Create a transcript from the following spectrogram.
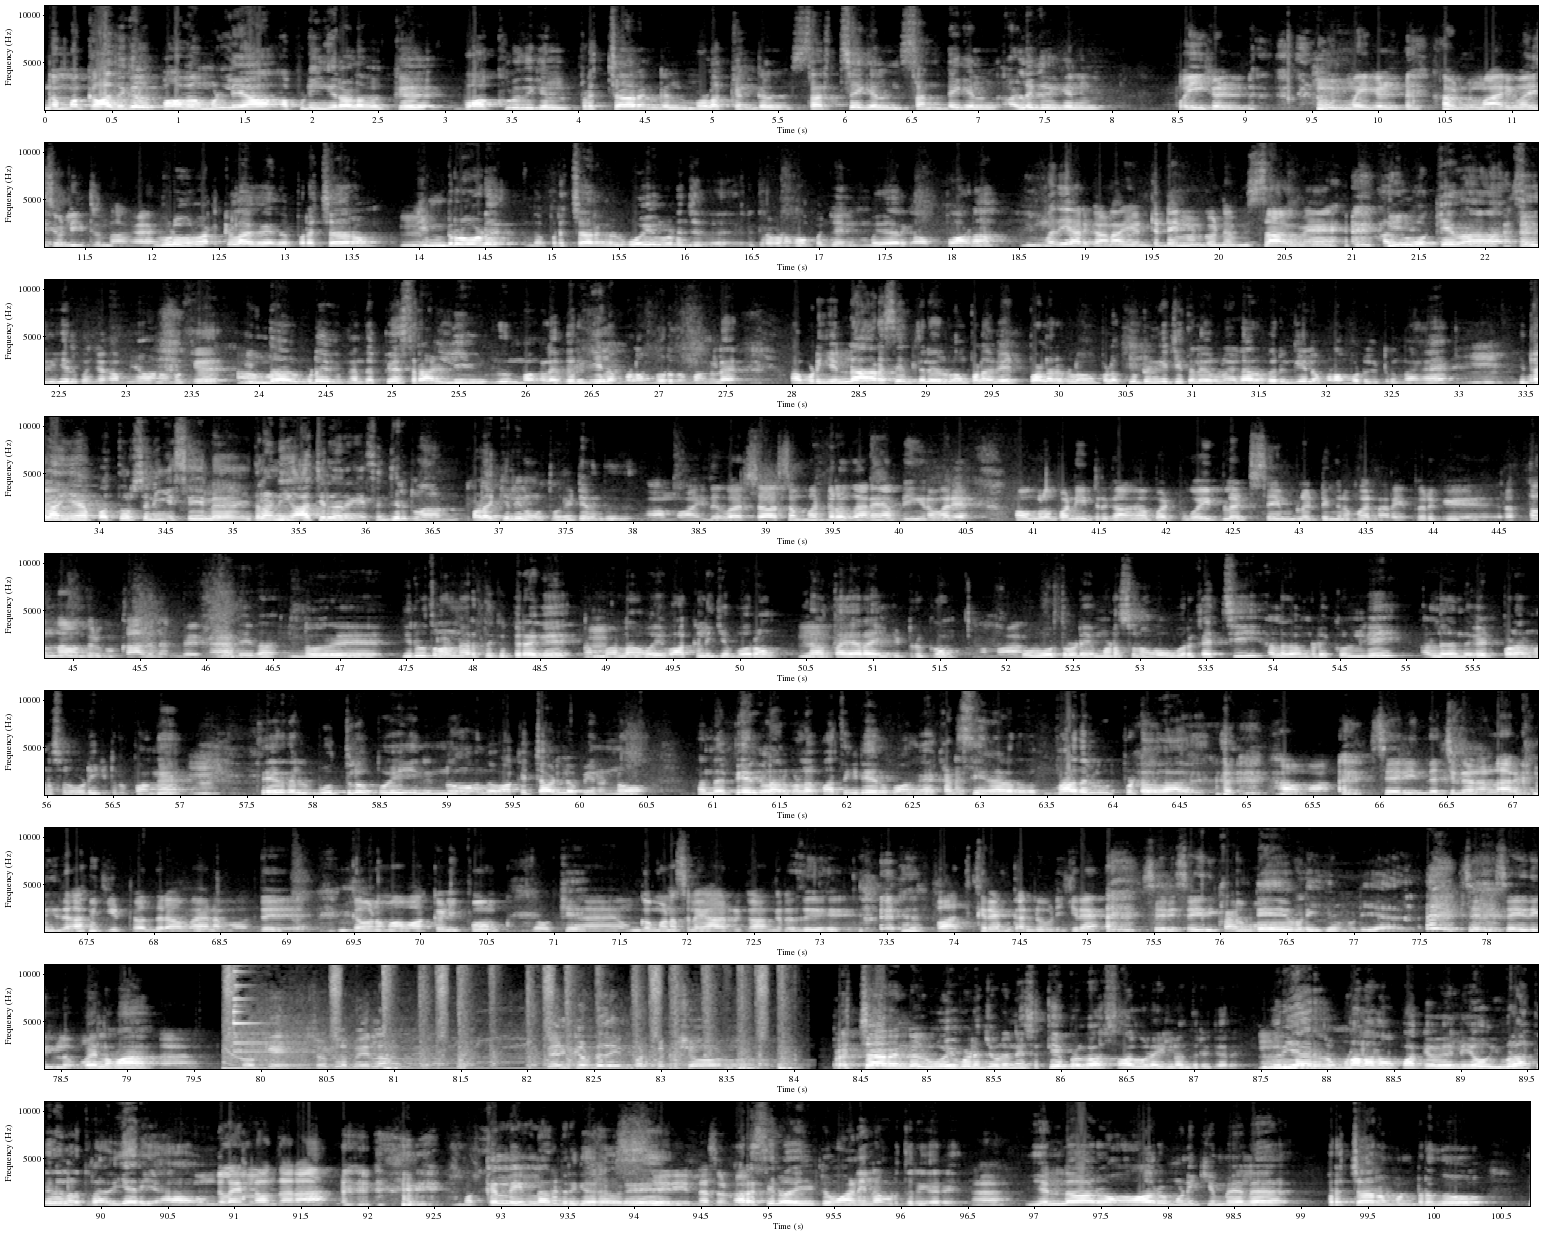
நம்ம காதுகள் பாவம் இல்லையா அப்படிங்கிற அளவுக்கு வாக்குறுதிகள் பிரச்சாரங்கள் முழக்கங்கள் சர்ச்சைகள் சண்டைகள் அழுகைகள் பொய்கள் உண்மைகள் அப்படின்னு மாறி மாறி சொல்லிட்டு இருந்தாங்க. இவ்வளவு நாட்களாக இந்த பிரச்சாரம் இன்றோடு இந்த பிரச்சாரங்கள் ஓய்வு அடைஞ்சது இருக்கிறப்ப நம்ம கொஞ்சம் நிம்மதியா இருக்கு. அப்பாடா. நிம்மதியா இருக்கு. ஆனா என்டர்டைன்மெண்ட் கொஞ்சம் மிஸ் ஆகுமே. அது ஓகே தான். செய்திகள் கொஞ்சம் கம்மியாகும் நமக்கு. இந்த கூட இவங்க அந்த பேசுற அள்ளி விரும்பாங்களே வெறுங்கையில முளம் பொருதும்பாங்களே அப்படி எல்லா அரசியல் தலைவர்களும் பல வேட்பாளர்களும் பல கூட்டணி கட்சி தலைவர்களும் எல்லாரும் வெறுங்கையில முளம் போட்டுக்கிட்டு இருந்தாங்க. இதெல்லாம் ஏன் பத்து வருஷம் நீங்க செய்யல? இதெல்லாம் நீங்க ஆட்சியில தான் நீங்க செஞ்சிருக்கலாம்னு பல கேள்வி நமக்கு தோணிட்டே இருந்தது. ஆமா. இது வருஷ வருஷம் பண்றது தானே அப்படிங்கிற மாதிரி அவங்களும் பண்ணிட்டு இருக்காங்க. பட் ஒயிட் பிளட் சேம் பிளட்ங்கிற மாதிரி நிறைய பேருக்கு ரத்தம் தான் வந்திருக்கும் காதுல இருந்து? அதேதான். இன்னொரு இருபத்தி நாலு நேரத்துக்கு பிறகு நம்ம எல்லாம் போய் வாக்களிக்க போறோம். எல்லாம் தயாராகிக்கிட்டு இருக்கோம். ஆமா. ஒவ்வொருத்தருடைய மனசுலும் ஒவ்வொரு கட்சி அல்லது அவங்களுடைய கொள்கை அல்லது அந்த வேட்பாளர் மனசுல ஓடிக்கிட்டு இருப்பாங்க. தேர்தல் பூத்துல போய் நின்னும். அந்த வாக்குச்சாவடியில போய் நின்னும். அந்த பேர்கள்லாம் இருக்கும்ல பார்த்துக்கிட்டே இருப்பாங்க. கடைசி நேரத்துக்கு மாறுதல் உட்பட்டதுதான் அது. ஆமா. சரி இந்த சின்ன நல்லா இருக்குன்னு இதை ஆக்கிட்டு வந்துடாம நம்ம வந்து கவனமா வாக்களிப்போம். ஓகே. அஹ் உங்க மனசுல யார் இருக்காங்கிறது பாத்துக்கிறேன் கண்டுபிடிக்கிறேன். சரி செய்திக்குள்ள கண்டே. பிடிக்க முடியாது. சரி செய்திக்குள்ள போயிடலாம்? ஓகே ஷோக்குள்ள போயிடலாம். Welcome to the imperfect show பிரச்சாரங்கள் ஓய்வடைஞ்ச உடனே சத்யபிரகாஷ் சாகு லைன்ல வந்திருக்காரு. இவர் யாரு? ரொம்ப நாளா நம்ம பார்க்கவே இல்லையோ? இவரான் தேர்தல் நடத்துற அதிகாரியா? உங்க லைன்ல வந்தாரா? மக்கள் லைன்ல வந்திருக்காரு அவரு. அரசியல்வாதிகிட்டு வாணிலாம் கொடுத்திருக்காரு. எல்லாரும் ஆறு மணிக்கு மேல பிரச்சாரம் பண்றதோ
